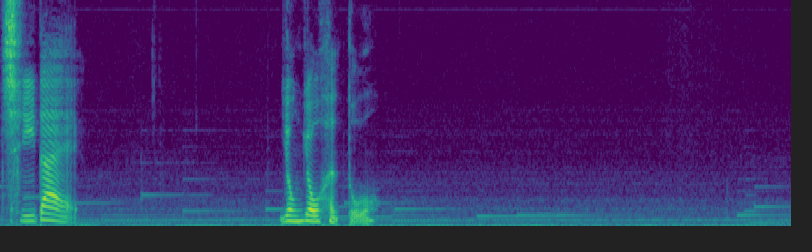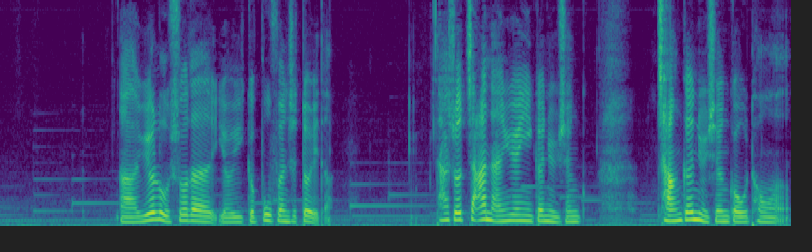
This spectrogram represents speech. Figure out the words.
期待拥有很多。啊，约鲁说的有一个部分是对的。他说，渣男愿意跟女生常跟女生沟通啊，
